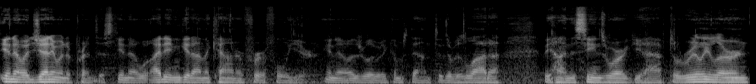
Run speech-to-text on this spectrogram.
you know, a genuine apprentice. You know, I didn't get on the counter for a full year. You know, is really what it comes down to. There was a lot of behind the scenes work. You have to really learn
